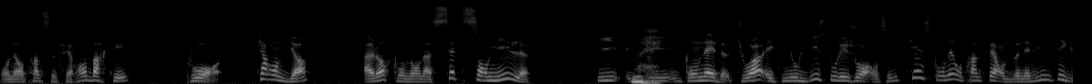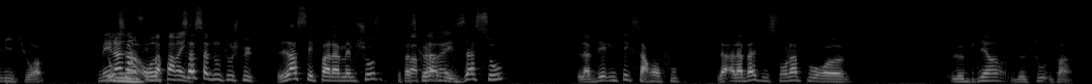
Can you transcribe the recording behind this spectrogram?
on est en train de se faire embarquer pour 40 gars, alors qu'on en a 700 000 qui, qui- qu'on aide, tu vois, et qui nous le disent tous les jours. On s'est dit, qu'est-ce qu'on est en train de faire? On devenait limité gris, tu vois. Mais Donc là, ça, non, c'est on- pas pareil. Ça, ça nous touche plus. Là, c'est pas la même chose C'est parce que là, les assos, la vérité que ça rend fou. Là, à la base, ils sont là pour euh, le bien de tout. Enfin,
